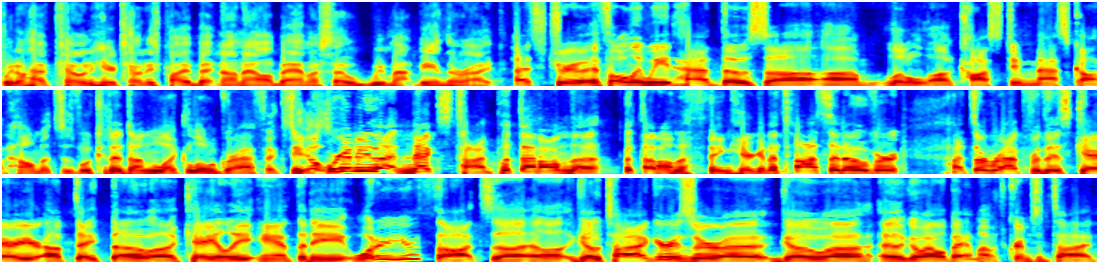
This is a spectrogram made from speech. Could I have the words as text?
we don't have Tony here. Tony's probably betting on Alabama, so we might be in the right. That's true. If only we'd had those uh, um, little uh, costume mascot helmets, as we could have done like little graphics. You yes. know, we're going to do that next time. Put that on the put that on the thing here. Going to toss it over. That's a wrap for this carrier update, though. Uh, Kaylee, Anthony, what are your thoughts? Uh, go Tigers or uh, go go Alabama with Crimson Tide?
